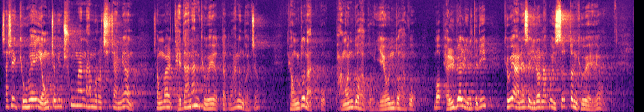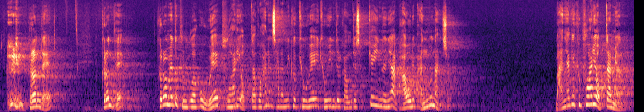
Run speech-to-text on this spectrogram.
사실 교회의 영적인 충만함으로 치자면 정말 대단한 교회였다고 하는 거죠. 병도 낫고 방언도 하고 예언도 하고 뭐 별별 일들이 교회 안에서 일어나고 있었던 교회예요. 그런데 그런데 그럼에도 불구하고 왜 부활이 없다고 하는 사람이 그 교회의 교인들 가운데 섞여 있느냐? 바울이 반문하죠. 만약에 그 부활이 없다면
